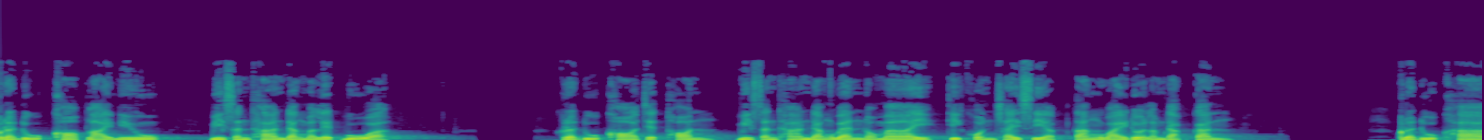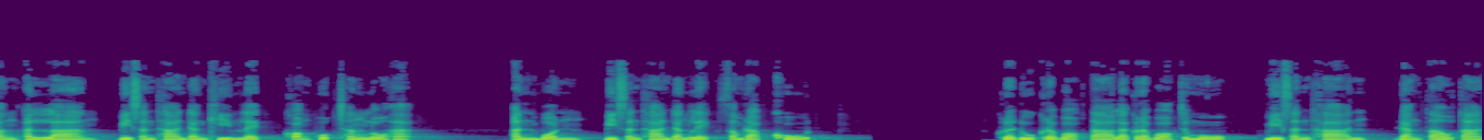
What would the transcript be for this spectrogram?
กระดูกข้อปลายนิ้ว มีสันฐานดังเมล็ดบัว กระดูกคอเจ็ดท่อน มีสันฐานดังแว่นหน่อไม้ที่คนใช้เสียบตั้งไว้โดยลำดับกัน กระดูกคางอันล่างมีสันฐานดังคีมเหล็กของพวกช่างโลหะ อันบนมีสันฐานดังเหล็กสำหรับขูด กระดูกกระบอกตาและกระบอกจมูก มีสันฐานดังเต้าตาล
